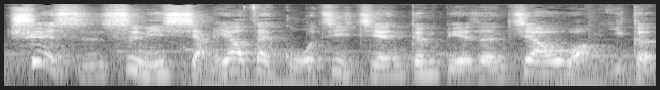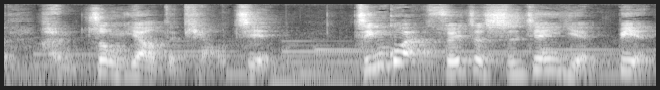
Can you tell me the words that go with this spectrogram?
确实是你想要在国际间跟别人交往一个很重要的条件。尽管随着时间演变，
